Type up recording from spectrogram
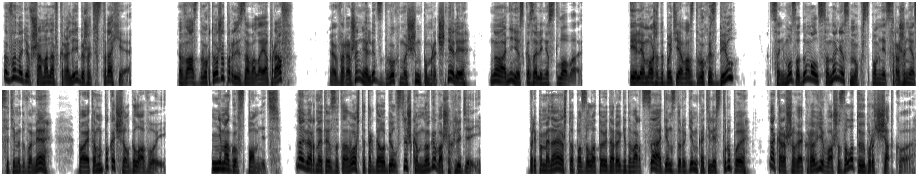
вынудив шаманов кроли бежать в страхе. Вас двух тоже парализовало, я прав?» Выражения лиц двух мужчин помрачнели, но они не сказали ни слова. «Или, может быть, я вас двух избил?» Цаньму задумался, но не смог вспомнить сражение с этими двумя, поэтому покачал головой. «Не могу вспомнить. Наверное, это из-за того, что тогда убил слишком много ваших людей. Припоминаю, что по золотой дороге дворца один с другим катились трупы, окрашивая кровью вашу золотую брусчатку.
